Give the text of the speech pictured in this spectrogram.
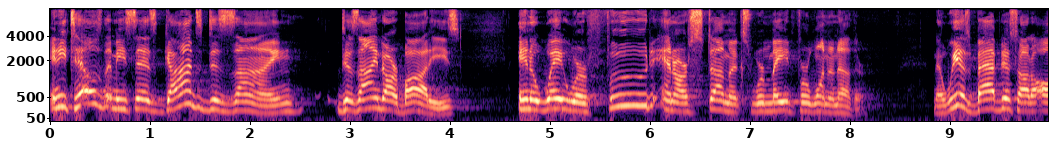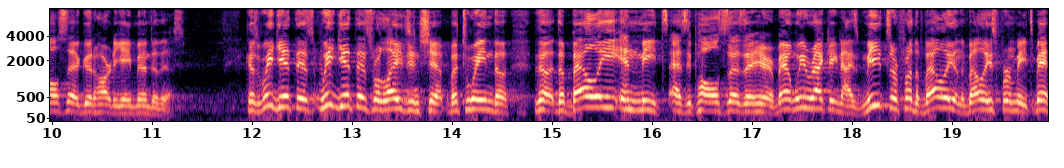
And he tells them, he says, God's design designed our bodies in a way where food and our stomachs were made for one another. Now, we as Baptists ought to all say a good hearty amen to this because we get this we get this relationship between the, the, the, belly and meats as paul says it here. Man we recognize meats are for the belly and the belly's for meats. Man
